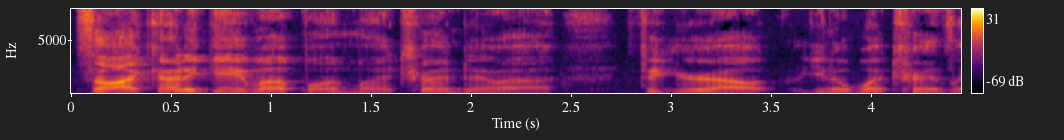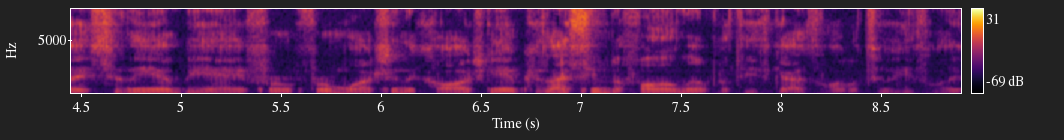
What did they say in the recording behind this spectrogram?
So I kind of gave up on my trying to uh, figure out, you know, what translates to the NBA from from watching the college game because I seem to fall in love with these guys a little too easily.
